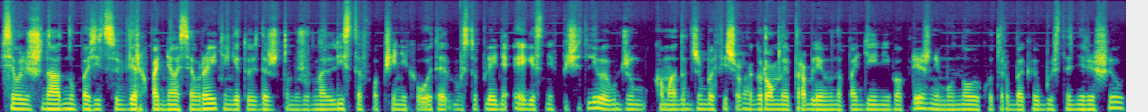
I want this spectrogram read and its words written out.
всего лишь на одну позицию вверх поднялся в рейтинге, то есть даже там журналистов вообще никого это выступление Эггис не впечатлило. У Джим, команды Джимба Фишера огромные проблемы в нападении по-прежнему, новый кутербэк их быстро не решил.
